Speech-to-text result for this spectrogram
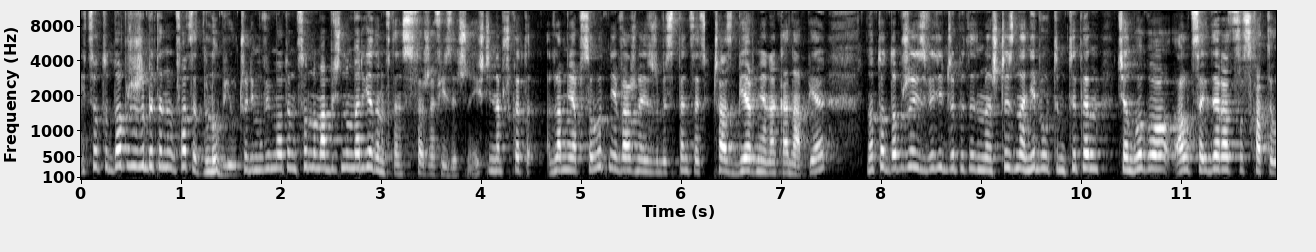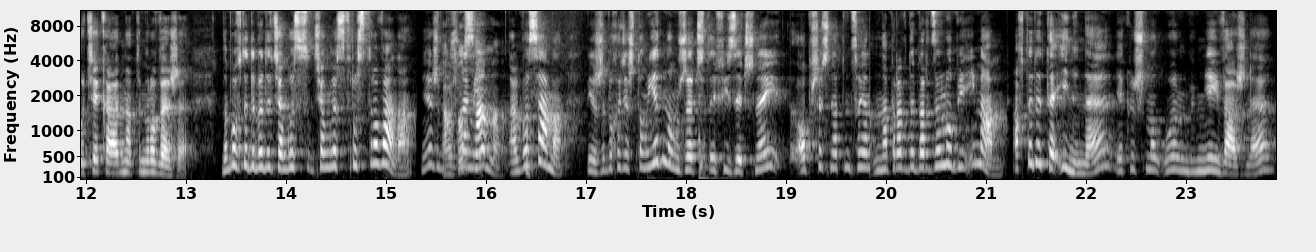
i co to dobrze, żeby ten facet lubił. Czyli mówimy o tym, co ma być numer jeden w tej sferze fizycznej. Jeśli na przykład dla mnie absolutnie ważne jest, żeby spędzać czas biernie na kanapie, no to dobrze jest wiedzieć, żeby ten mężczyzna nie był tym typem ciągłego outsidera, co z chaty ucieka na tym rowerze. No bo wtedy będę ciągle, ciągle sfrustrowana. Nie? Żeby albo sama. Albo sama. Wiesz, żeby chociaż tą jedną rzecz tej fizycznej oprzeć na tym, co ja naprawdę bardzo lubię i mam. A wtedy te inne, jak już mogłyby mniej ważne,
